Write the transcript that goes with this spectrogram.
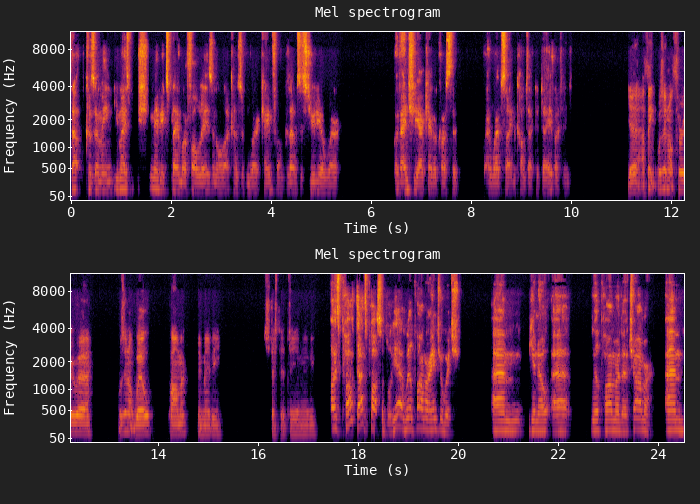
Because I mean, you might maybe explain where Foel is and all that kind of stuff and where it came from. Because that was a studio where eventually I came across the uh, website and contacted Dave. I think. Yeah, I think was it not through? Uh, was it not Will Palmer who maybe suggested it to you? Maybe. Oh, it's po- that's possible. Yeah, Will Palmer Angel Witch. Um, you know, uh, Will Palmer the Charmer. Um,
